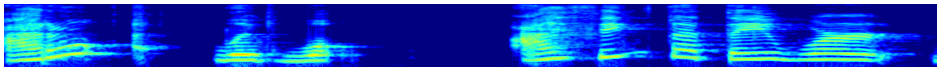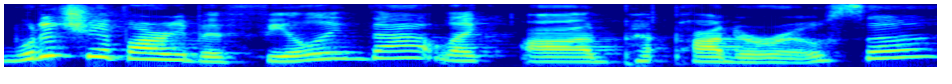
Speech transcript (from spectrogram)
i don't like what I think that they were. Wouldn't you have already been feeling that, like on P- Ponderosa?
